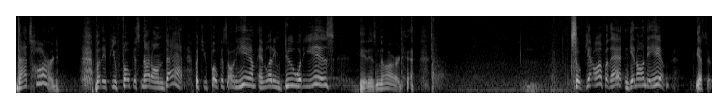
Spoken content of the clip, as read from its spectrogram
that's hard. But if you focus not on that, but you focus on Him and let Him do what He is, it isn't hard. so get off of that and get on to Him. Yes, sir.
